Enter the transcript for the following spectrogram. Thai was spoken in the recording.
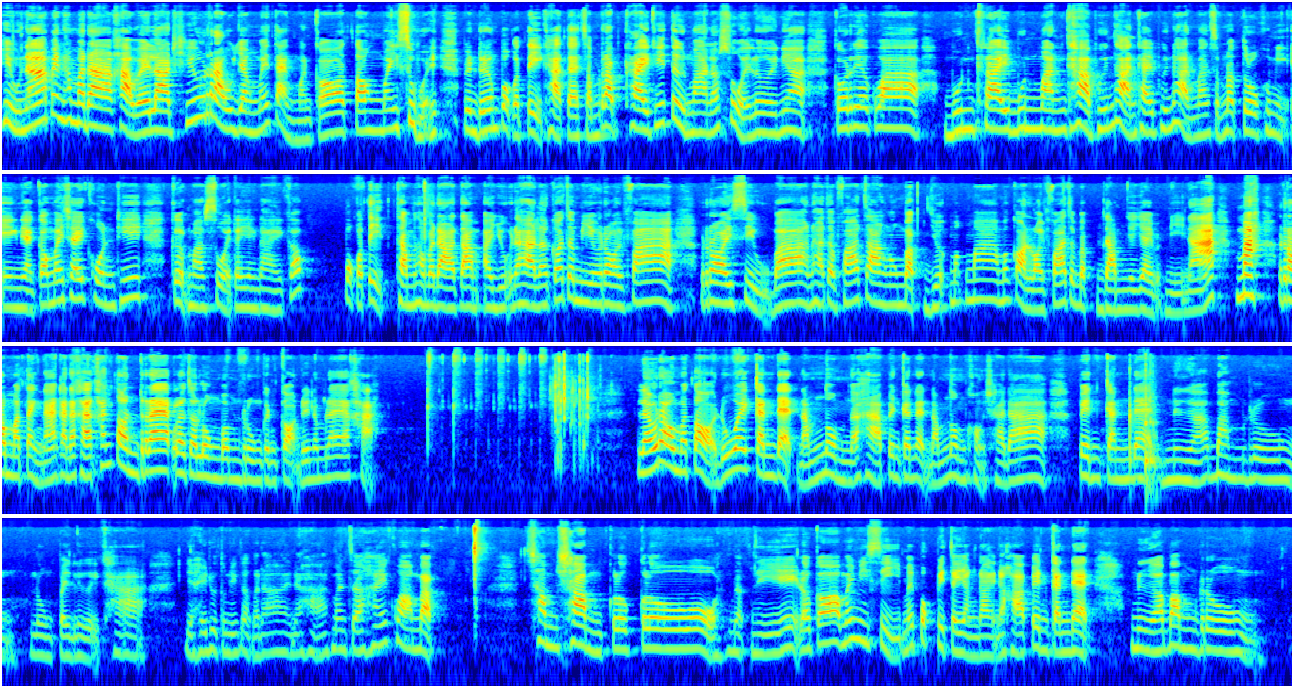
ผิวหน้าเป็นธรรมดาค่ะ เวลาที่เรายังไม่แต่งมันก็ต้องไม่สวยเป็นเรื่องปกติค่ะ แต่สำหรับใครที่ตื่นมาแล้วสวยเลยเนี่ยก็เรียกว่าบุญใครบุญมันค่ะ พื้นฐานใครพื้นฐานมันสำหรับตัวคุณหมิงเองเนี่ยก็ไม่ใช่คนที่เกิดมาสวยแต่อย่างใดก็ปกติทำธรรมดาตามอายุนะคะ แล้วก็จะมีรอยฝ้ารอยสิวบ้างนะคะ แต่ฝ้าจางลงแบบเยอะมากๆ เมื่อก่อนรอยฝ้าจะแบบดำใหญ่ ๆ แบบนี้นะ มาเรามาแต่งหน้ากันนะคะ ขั้นตอนแรกเราจะลงบำรุงกันก่อนด้วยน้ำแร่ค่ะ แล้วเรามาต่อด้วยกันแดดน้ำนมนะคะ เป็นกันแดดน้ำนมของชาด้า เป็นกันแดดเนื้อบำรุงลงไปเลยค่ะ เดี๋ยวให้ดูตรงนี้ก่อนก็ได้นะคะ มันจะให้ความแบบช่ำๆโกลโกลๆแบบนี้ แล้วก็ไม่มีสีไม่ปกปิดแต่อย่างใดนะคะ เป็นกันแดดเนื้อบำรุง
